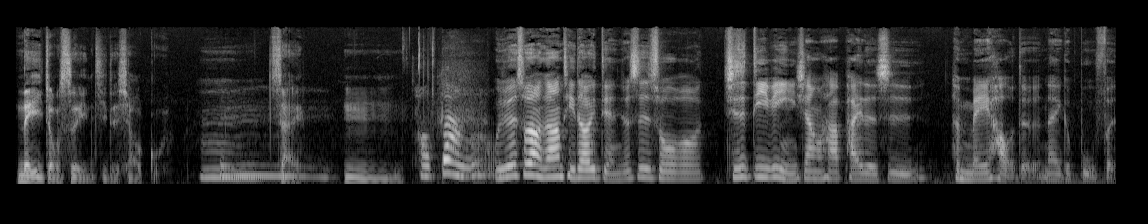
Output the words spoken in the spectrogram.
那一种摄影机的效果，嗯，在嗯，好棒哦！我觉得所长刚刚提到一点，就是说其实 DV 影像它拍的是很美好的那一个部分。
